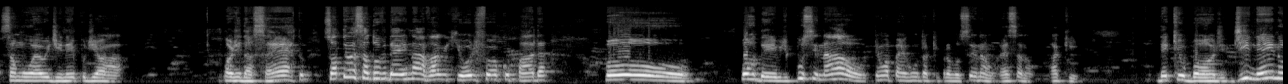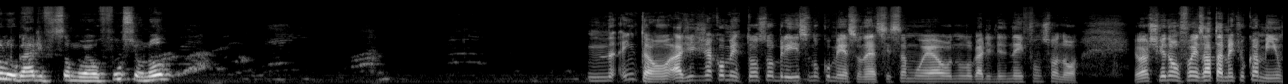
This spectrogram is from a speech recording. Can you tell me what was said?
Samuel e Dinei, podia, pode dar certo. Só tenho essa dúvida aí na vaga que hoje foi ocupada por, por David. Por sinal, tem uma pergunta aqui para você. Não, essa não. Aqui. The Killboard. Dinei no lugar de Samuel funcionou? Então, a gente já comentou sobre isso no começo, né? Se Samuel no lugar de Dinei funcionou. Eu acho que não foi exatamente o caminho.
